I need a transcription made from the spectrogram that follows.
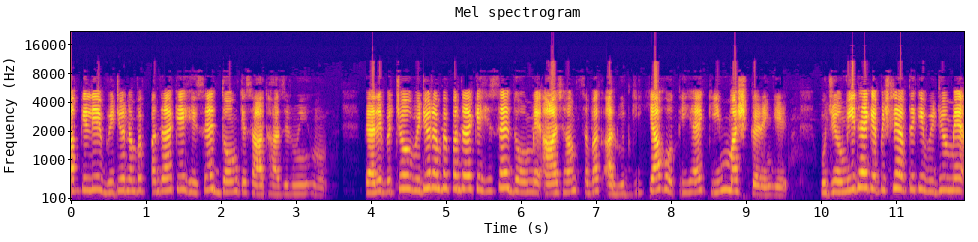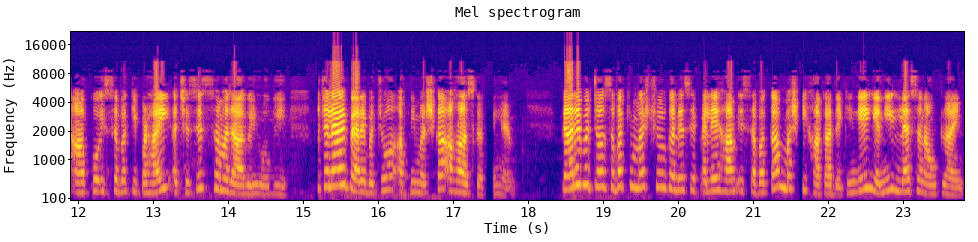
आपके लिए वीडियो नंबर पंद्रह के हिस्से दोम के साथ हाजिर हुई हूँ। प्यारे बच्चों, वीडियो नंबर पंद्रह के हिस्से दोम में आज हम सबक आलूदगी क्या होती है की मश्क करेंगे। मुझे उम्मीद है कि पिछले हफ़्ते की वीडियो में आपको इस सबक की पढ़ाई अच्छे से समझ आ गई होगी। तो चले आए प्यारे बच्चों, अपनी मश्क का आगाज़ करते हैं। प्यारे बच्चों, सबक की मश्क शुरू करने से पहले हम इस सबक का मश्की खाका देखेंगे, यानी लेसन आउटलाइन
